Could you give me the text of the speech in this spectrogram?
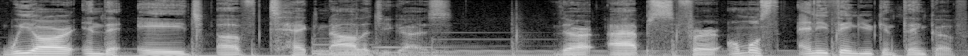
We are in the age of technology, guys. There are apps for almost anything you can think of.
